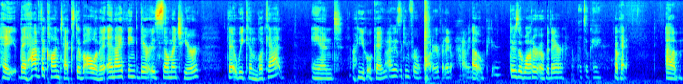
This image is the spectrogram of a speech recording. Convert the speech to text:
hey, they have the context of all of it. And I think there is so much here that we can look at and Are you okay? I was looking for water, but I don't have any Oh. up here. There's a water over there. That's okay. Okay. Um,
